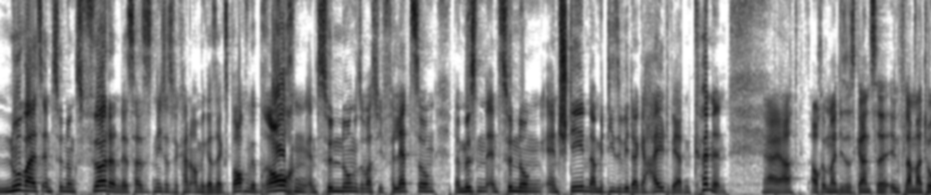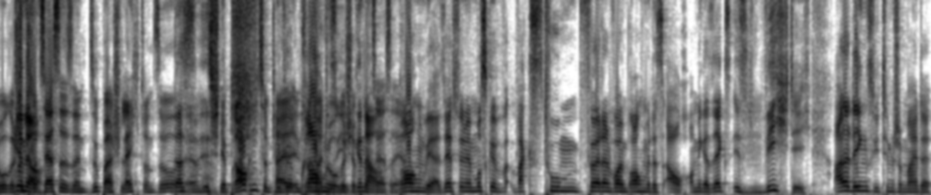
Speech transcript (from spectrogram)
Nur weil es entzündungsfördernd ist, heißt es nicht, dass wir keine Omega-6 brauchen. Wir brauchen Entzündungen, sowas wie Verletzungen. Da müssen Entzündungen entstehen, damit diese wieder geheilt werden können. Ja, ja. Auch immer dieses ganze inflammatorische Genau. Prozesse sind super schlecht und so. Das Ähm, ist- wir brauchen zum Teil inflammatorische sie. Genau, Prozesse. ja. brauchen wir. Selbst wenn wir Muskelwachstum fördern wollen, brauchen wir das auch. Omega-6 ist Mhm. wichtig. Allerdings, wie Tim schon meinte,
